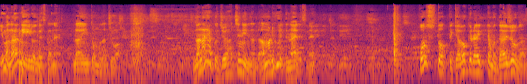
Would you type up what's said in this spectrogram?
今何人いるんですかね？LINE 友達は。718人なんであんまり増えてないですね。ホストってキャバクラ行っても大丈夫なの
